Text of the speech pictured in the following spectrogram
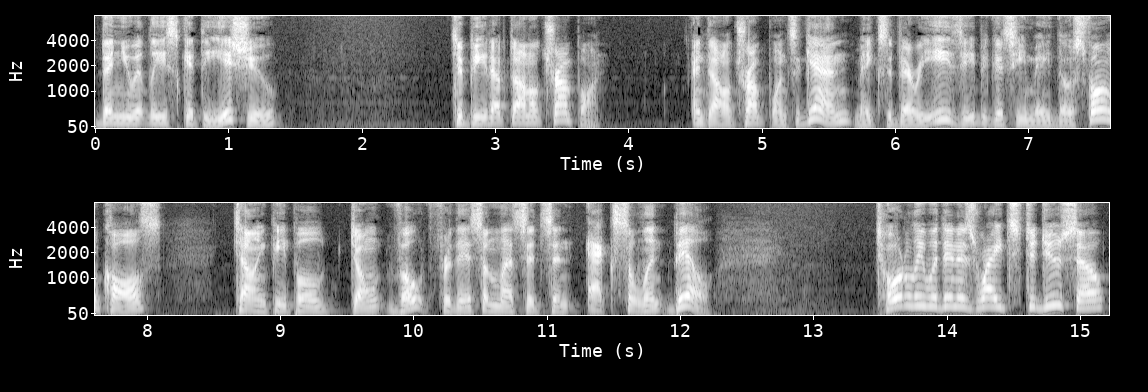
then you at least get the issue to beat up Donald Trump on. And Donald Trump, once again, makes it very easy because he made those phone calls telling people don't vote for this unless it's an excellent bill. Totally within his rights to do so.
